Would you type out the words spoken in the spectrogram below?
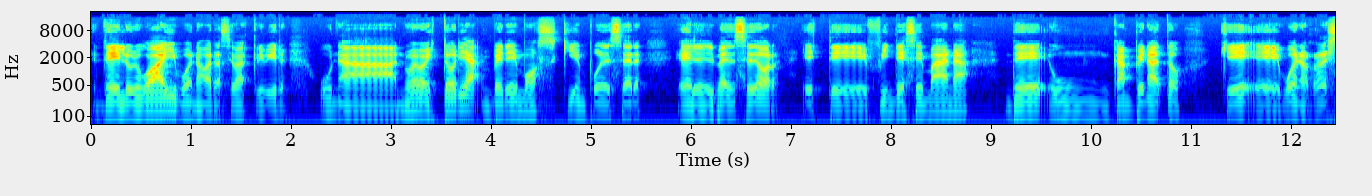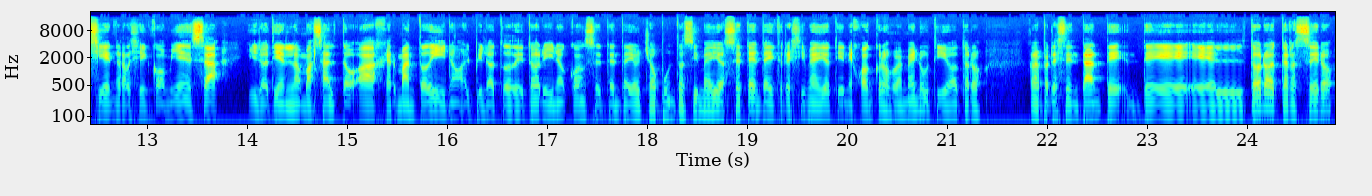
del Uruguay. Bueno, ahora se va a escribir una nueva historia. Veremos quién puede ser el vencedor este fin de semana de un campeonato que, eh, bueno, recién, recién comienza y lo tiene lo más alto a Germán Todino, el piloto de Torino, con 78 puntos y medio. 73 y medio tiene Juan Cruz Benvenuti, otro representante del Toro. Tercero,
